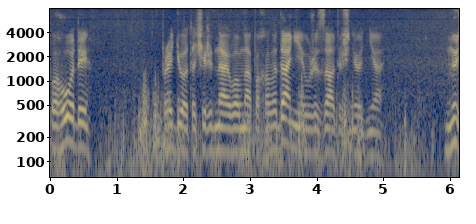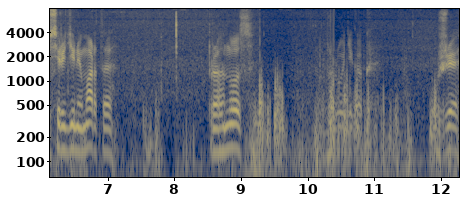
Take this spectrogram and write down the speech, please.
погоды. Пройдет очередная волна похолодания уже завтрашнего дня. Ну и середины марта прогноз вроде как уже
